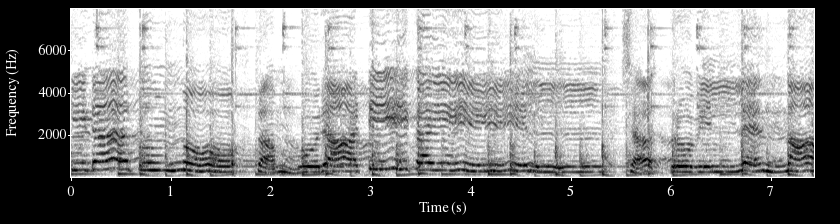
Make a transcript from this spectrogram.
കിടക്കുന്നു തമ്പുരാട്ടി കയ്യിൽ. ശത്രുവില്ലെന്നാലും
